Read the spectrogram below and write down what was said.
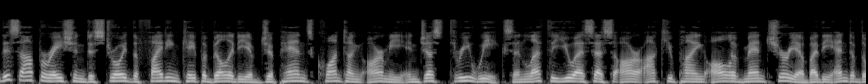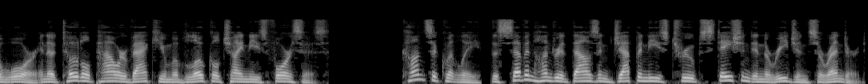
This operation destroyed the fighting capability of Japan's Kwantung Army in just three weeks and left the USSR occupying all of Manchuria by the end of the war in a total power vacuum of local Chinese forces. Consequently, the 700,000 Japanese troops stationed in the region surrendered.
